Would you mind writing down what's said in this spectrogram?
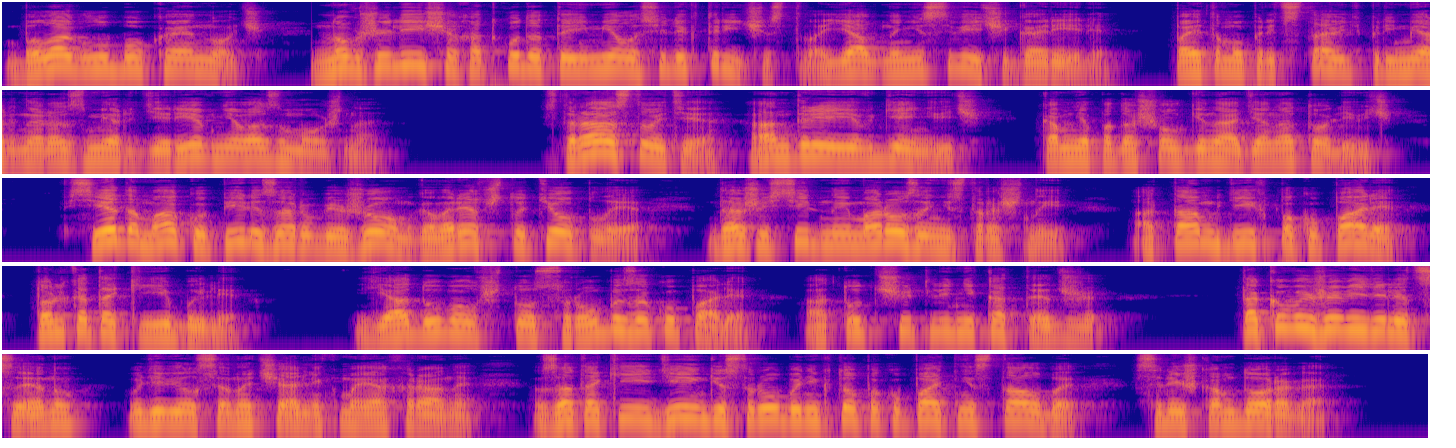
Была глубокая ночь, но в жилищах откуда-то имелось электричество, явно не свечи горели, поэтому представить примерный размер деревни возможно. «Здравствуйте, Андрей Евгеньевич», – ко мне подошел Геннадий Анатольевич. «Все дома купили за рубежом, говорят, что теплые, даже сильные морозы не страшны, а там, где их покупали, только такие были. Я думал, что срубы закупали, а тут чуть ли не коттеджи». «Так вы же видели цену», удивился начальник моей охраны. «За такие деньги срубы никто покупать не стал бы, слишком дорого».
